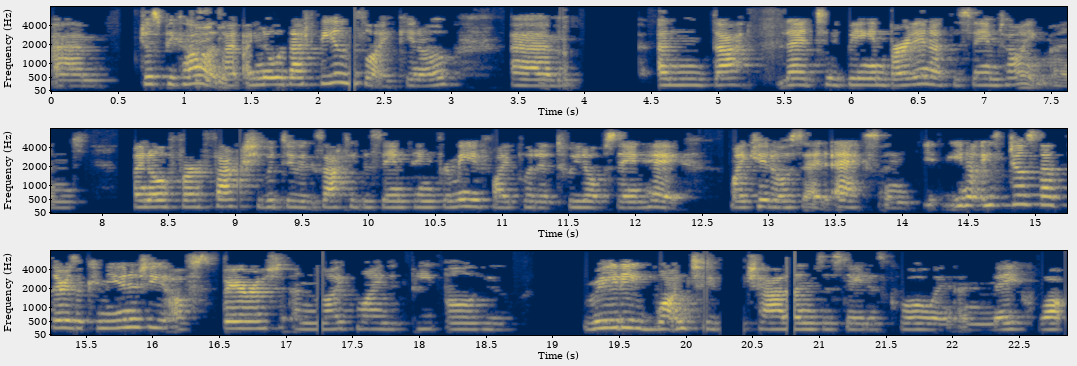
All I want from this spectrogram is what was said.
um, just because cool. I, I, know what that feels like, you know. Um, and that led to being in Berlin at the same time. And I know for a fact she would do exactly the same thing for me if I put a tweet up saying, hey, my kiddo said X. And, you know, it's just that there's a community of spirit and like minded people who really want to challenge the status quo and, and make what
